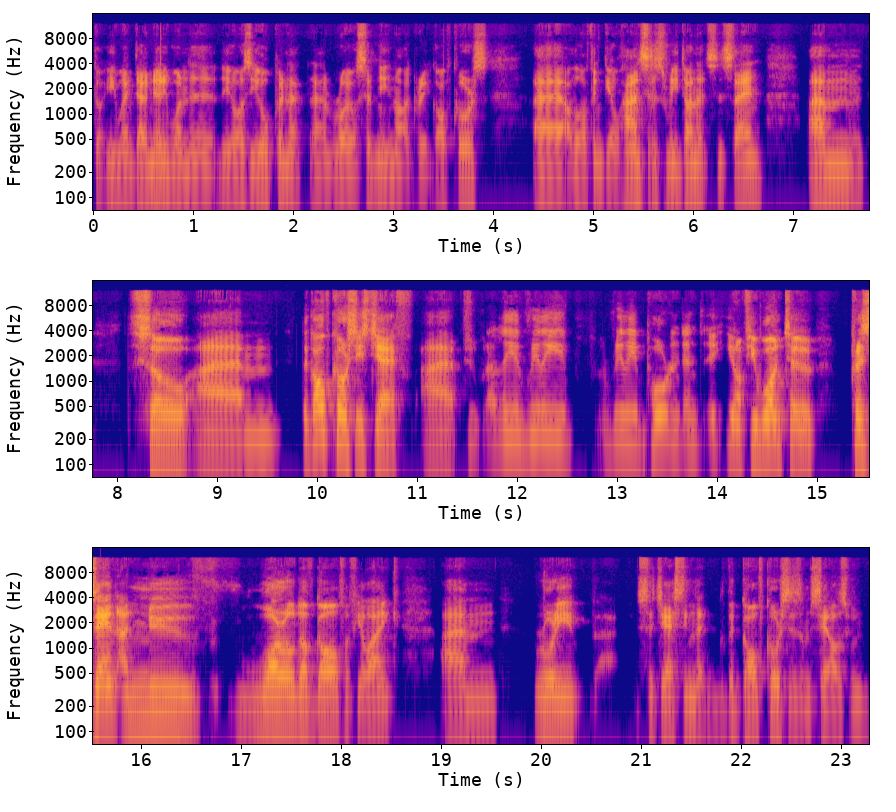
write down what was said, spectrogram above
Got, he went down there. He won the, the Aussie Open at uh, Royal Sydney. Not a great golf course, uh, although I think Gil Hanse has redone it since then. Um, so um, the golf courses, Geoff, uh, are they really, really important? And you know, if you want to present a new world of golf, if you like, um, Rory uh, suggesting that the golf courses themselves would,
